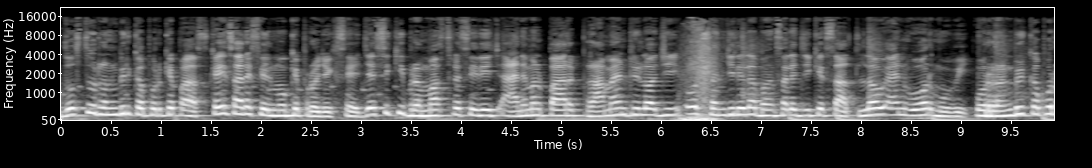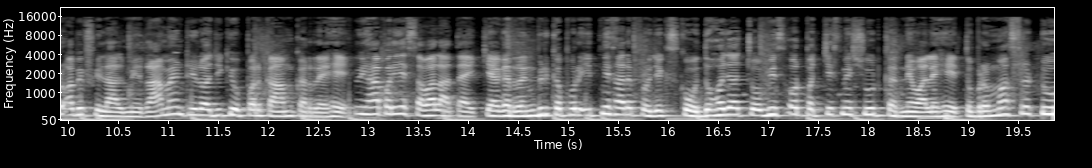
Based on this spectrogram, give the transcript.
दोस्तों, रणबीर कपूर के पास कई सारे फ़िल्मों के प्रोजेक्ट्स हैं, जैसे कि Brahmastra series Animal Park Ramayana trilogy और संजय लीला भंसाली जी के साथ लव एंड वॉर मूवी और रणबीर कपूर अभी फ़िलहाल में रामायण ट्रिलॉजी के ऊपर काम कर रहे हैं। तो यहाँ पर यह सवाल आता है कि अगर रणबीर कपूर इतने सारे प्रोजेक्ट्स को 2024 और 25 में शूट करने वाले है तो ब्रह्मास्त्र टू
